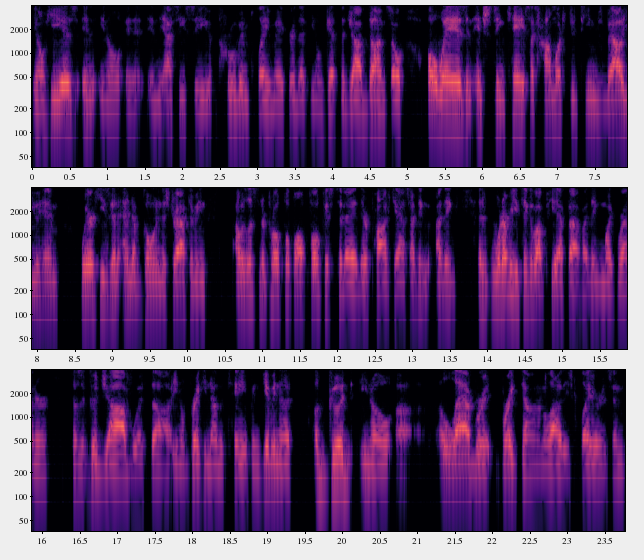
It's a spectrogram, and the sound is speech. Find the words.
You know, he is in you know in, in the SEC a proven playmaker that you know gets the job done. So Oweh is an interesting case. Like, how much do teams value him? Where he's going to end up going in this draft? I mean, I was listening to Pro Football Focus today, their podcast. I think I think whatever you think about PFF, I think Mike Renner does a good job with uh, you know breaking down the tape and giving a a good you know uh, elaborate breakdown on a lot of these players. And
